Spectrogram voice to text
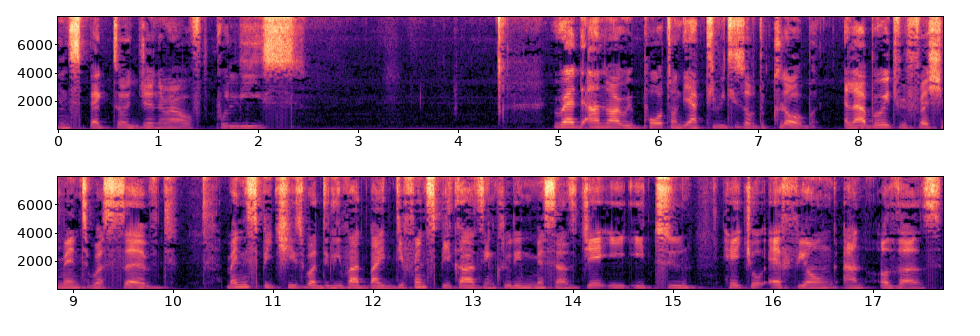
Inspector General of Police, read the annual report on the activities of the club. Elaborate refreshments were served. Many speeches were delivered by different speakers, including Messrs. J. E. Itu, H. O. F. Young, and others.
